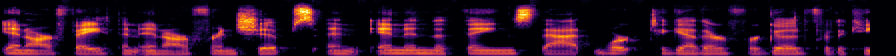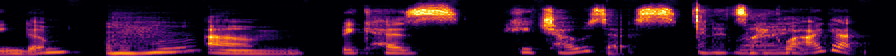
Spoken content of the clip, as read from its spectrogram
in our faith and in our friendships and, and in the things that work together for good for the kingdom hmm um, because he chose us. And it's like, well, I got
